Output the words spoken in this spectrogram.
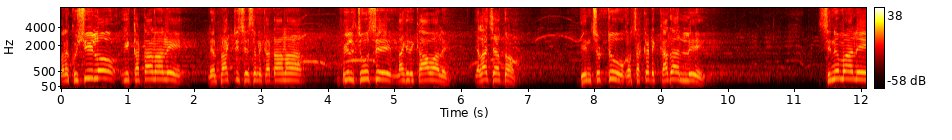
మన ఖుషీలో ఈ కటానాని నేను ప్రాక్టీస్ చేసిన కటానా ఫీల్ చూసి నాకు ఇది కావాలి. ఎలా చేద్దాం? దీని చుట్టూ ఒక చక్కటి కథ అల్లి సినిమాని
